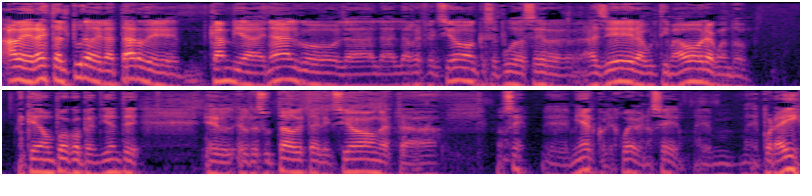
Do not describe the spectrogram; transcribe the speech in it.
A ver, a esta altura de la tarde cambia en algo la, la, la reflexión que se pudo hacer ayer a última hora cuando queda un poco pendiente el, el resultado de esta elección hasta, no sé, eh, miércoles, jueves, no sé, eh, por ahí.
